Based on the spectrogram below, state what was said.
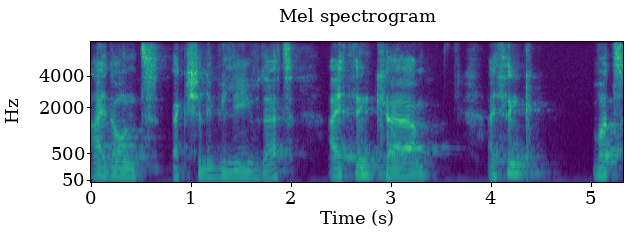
I don't actually believe that. I think um, I think what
